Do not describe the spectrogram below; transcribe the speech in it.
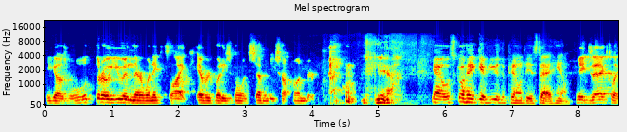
he goes, well, we'll throw you in there when it's like everybody's going 70 something under. Yeah. Yeah, let's go ahead and give you the penalty instead of him. Exactly.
